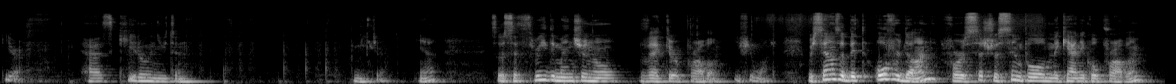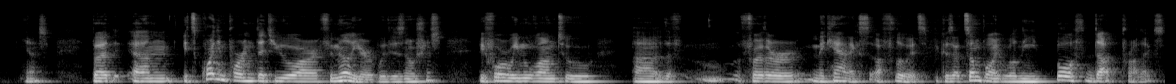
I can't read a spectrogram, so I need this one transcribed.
here, has kilonewton meter, yeah? So it's a three-dimensional vector problem, if you want, which sounds a bit overdone for such a simple mechanical problem, yes, but um, it's quite important that you are familiar with these notions before we move on to uh, the further mechanics of fluids, because at some point we'll need both dot products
